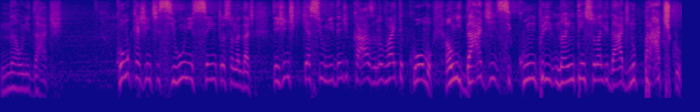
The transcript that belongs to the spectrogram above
na unidade. Como que a gente se une sem intencionalidade? Tem gente que quer se unir dentro de casa, não vai ter como. A unidade se cumpre na intencionalidade, no prático.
